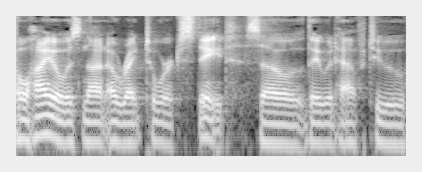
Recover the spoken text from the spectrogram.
Ohio is not a right to work state, so they would have to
